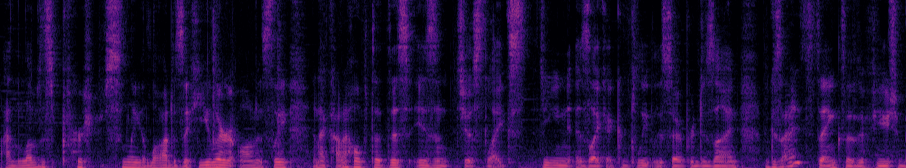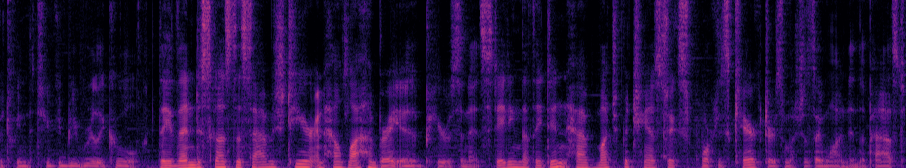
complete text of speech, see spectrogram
I love this personally a lot as a healer, honestly, and I kind of hope that this isn't just like seen as like a completely separate design because I think that the fusion between the two could be really cool. They then discussed the Savage tier and how Lahabrea appears in it, stating that they didn't have much of a chance to explore his character as much as they wanted in the past.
